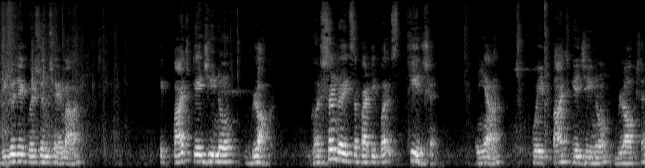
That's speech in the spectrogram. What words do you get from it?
બીજો જે ક્વેશ્ચન છે એમાં એક પાંચ કેજી નો બ્લોક ઘર્ષણ રહિત સપાટી પર સ્થિર છે અહીંયા કોઈ પાંચ કેજી નો બ્લોક છે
